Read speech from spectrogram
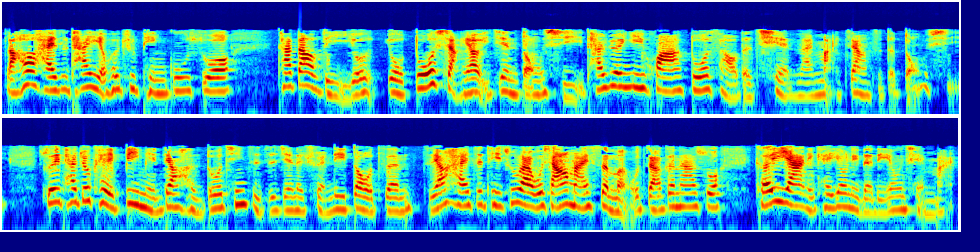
然后孩子他也会去评估说，他到底有有多想要一件东西，他愿意花多少的钱来买这样子的东西。所以他就可以避免掉很多亲子之间的权力斗争。只要孩子提出来我想要买什么，我只要跟他说可以呀，你可以用你的零用钱买。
